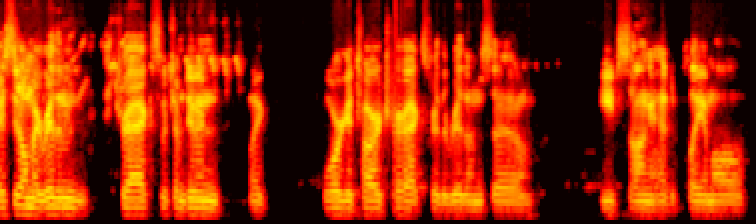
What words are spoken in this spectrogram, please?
I just did all my rhythm tracks, which I'm doing like four guitar tracks for the rhythm. So each song I had to play them all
